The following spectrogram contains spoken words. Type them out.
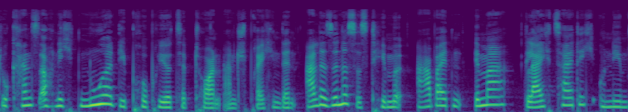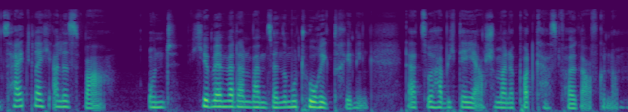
Du kannst auch nicht nur die Propriozeptoren ansprechen, denn alle Sinnessysteme arbeiten immer gleichzeitig und nehmen zeitgleich alles wahr. Und hier wären wir dann beim Sensomotoriktraining. Dazu habe ich dir ja auch schon mal eine Podcast-Folge aufgenommen.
